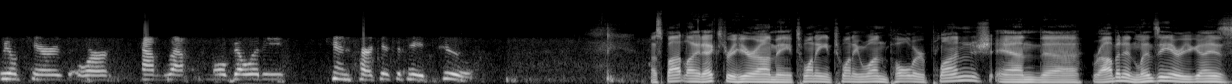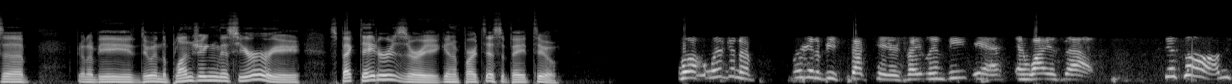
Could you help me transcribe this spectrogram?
wheelchairs or have less mobility can participate too. A spotlight extra here on the 2021 Polar Plunge. And uh, Robin and Lindsay, are you guys uh, going to be doing the plunging this year? Are you spectators, or are you going to participate too? Well, we're gonna we're gonna be spectators, right, Lindsay? Yes. And why is that? Just long.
